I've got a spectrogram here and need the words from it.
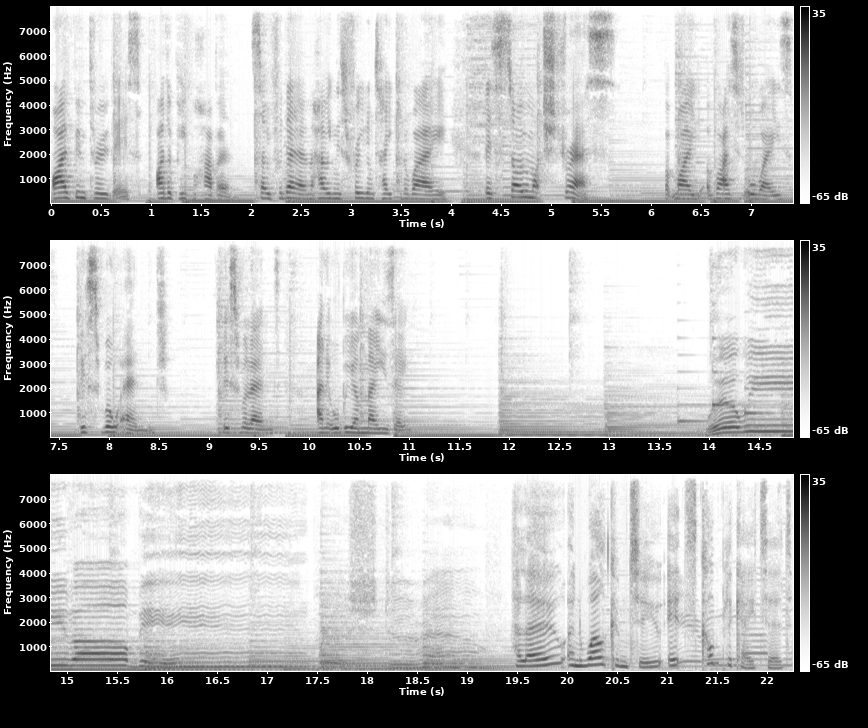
I've been through this, other people haven't. So for them, having this freedom taken away, there's so much stress. But my advice is always this will end. This will end, and it will be amazing. Well, we've all been pushed around. Hello, and welcome to It's Complicated,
